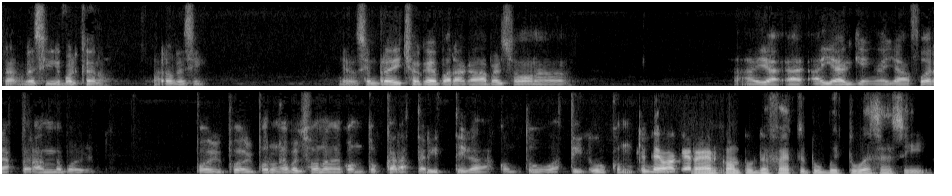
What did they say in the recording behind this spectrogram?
claro que sí, ¿por qué no? Claro que sí. Yo siempre he dicho que para cada persona hay, hay, hay alguien allá afuera esperando por, por, por, por una persona con tus características, con tu actitud, con Que te va a tu... querer con tus defectos y tus virtudes sencillas.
